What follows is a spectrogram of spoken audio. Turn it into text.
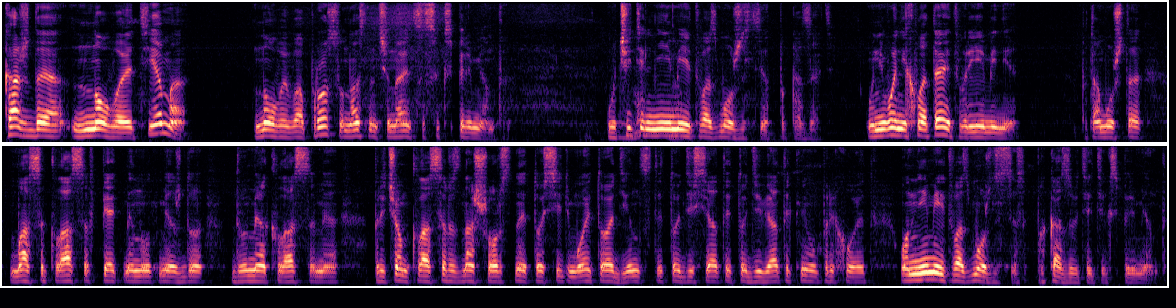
каждая новая тема, новый вопрос у нас начинается с эксперимента. Учитель не имеет возможности это показать. У него не хватает времени, потому что масса классов, 5 минут между двумя классами, причем классы разношерстные, то седьмой, то одиннадцатый, то десятый, то девятый к нему приходит. Он не имеет возможности показывать эти эксперименты.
